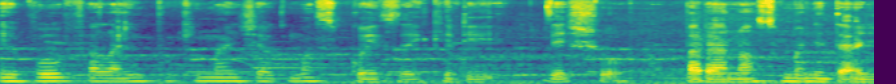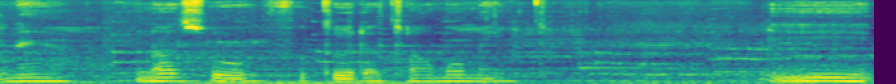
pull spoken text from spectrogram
eu vou falar um pouquinho mais de algumas coisas aí que ele deixou para a nossa humanidade, né? Nosso futuro atual momento. E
